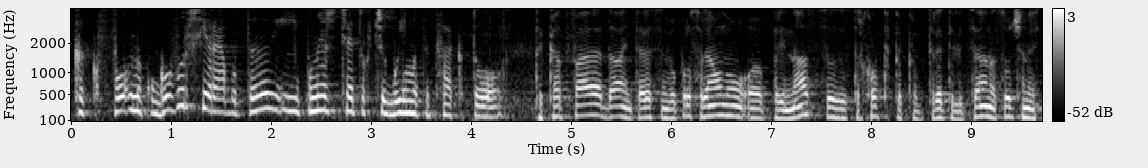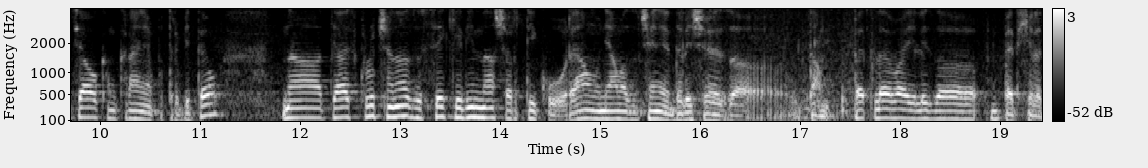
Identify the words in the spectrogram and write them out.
какво, на кого върши работа и понеже четох, че го имате това като... Така, това е, да, интересен въпрос. Реално при нас застраховката към трети лица е насочена изцяло към крайния потребител. Тя е изключена за всеки един наш артикул. Реално няма значение дали ще е за там, 5 лева или за 5000.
